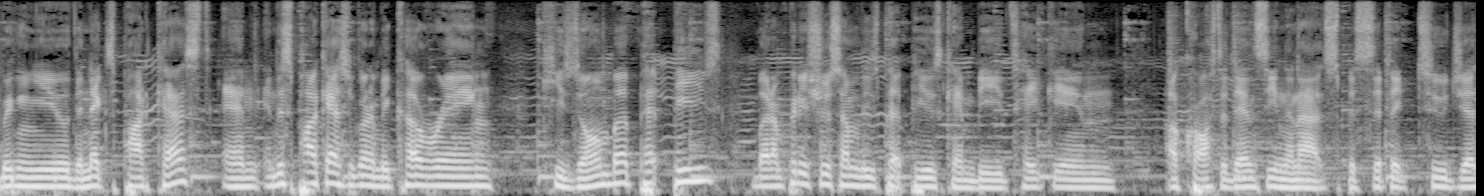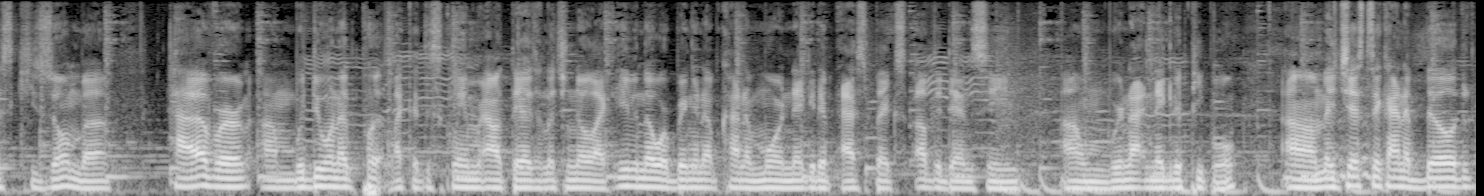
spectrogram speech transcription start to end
bringing you the next podcast. And in this podcast, we're going to be covering Kizomba pet peeves, but I'm pretty sure some of these pet peeves can be taken across the dance scene. They're not specific to just Kizomba. However, um, we do want to put like a disclaimer out there to let you know, like even though we're bringing up kind of more negative aspects of the dance scene, um, we're not negative people. Um, it's just to kind of build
